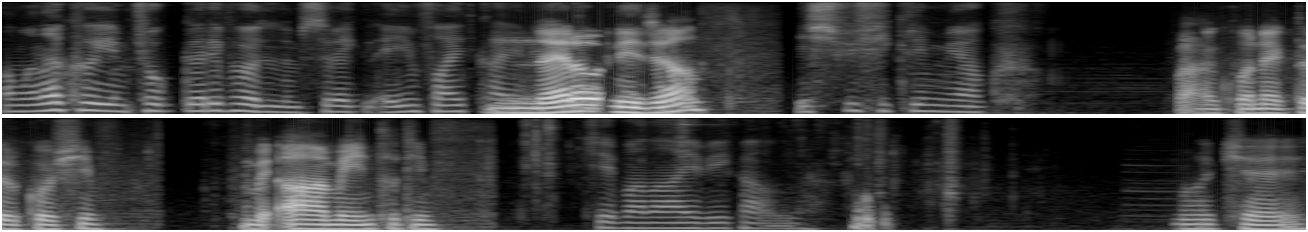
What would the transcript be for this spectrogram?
Amına koyayım çok garip öldüm sürekli aim fight kaybettim. Nere oynayacaksın? Hiçbir fikrim yok. Ben connector koşayım. A main tutayım. Ki bana IV kaldı. Okey.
